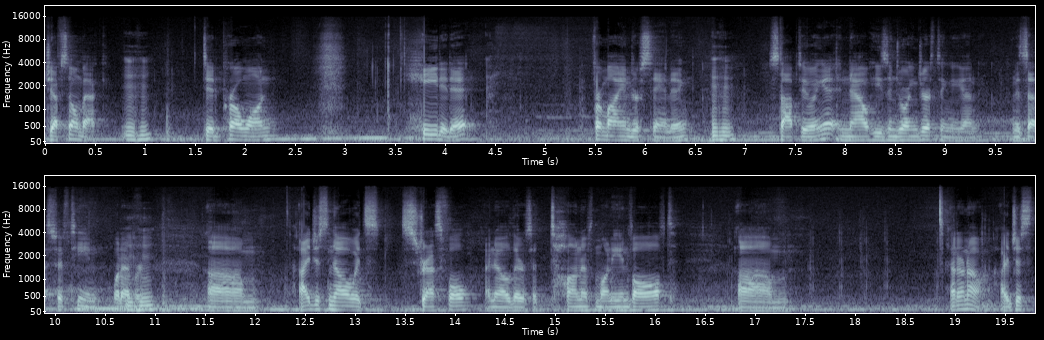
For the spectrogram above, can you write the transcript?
Jeff Stoneback did Pro One, hated it, from my understanding. Stopped doing it, and now he's enjoying drifting again. And it's S15, whatever. Um, I just know it's stressful. I know there's a ton of money involved. Um, I don't know. I just,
